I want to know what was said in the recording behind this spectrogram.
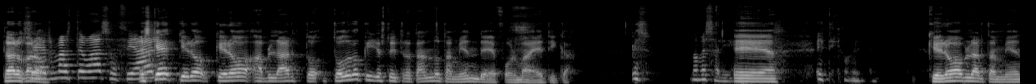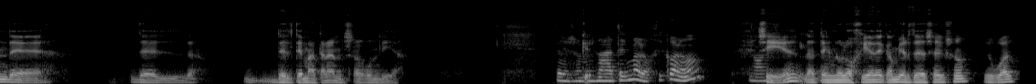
Claro, O sea, claro. es más tema social. Es que quiero, quiero hablar to- todo lo que yo estoy tratando también de forma ética. Eso, no me salía. Eh, Éticamente. quiero hablar también de del, del tema trans algún día. Pero eso no es nada tecnológico, ¿no? No, sí, ¿eh? la tecnología de cambiarte de sexo, igual.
